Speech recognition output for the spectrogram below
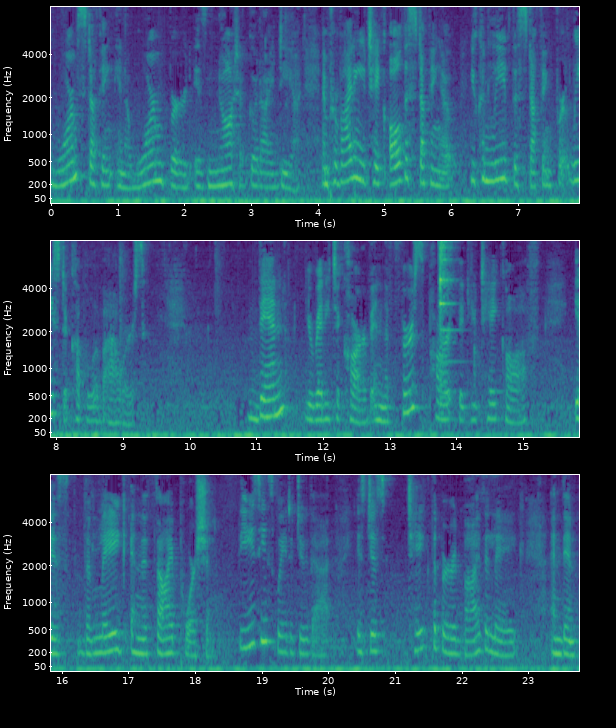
warm stuffing in a warm bird is not a good idea. And providing you take all the stuffing out, you can leave the stuffing for at least a couple of hours. Then you're ready to carve. And the first part that you take off is the leg and the thigh portion. The easiest way to do that is just take the bird by the leg and then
